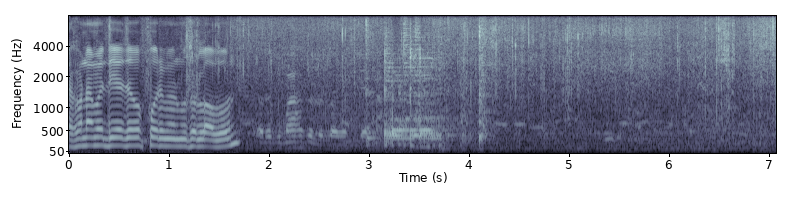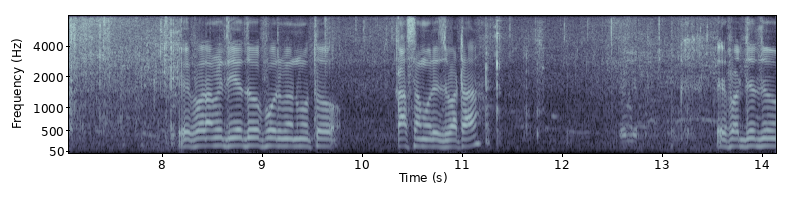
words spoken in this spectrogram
এখন আমি দিয়ে দেবো পরিমাণ মতো লবণ। এরপর আমি দিয়ে দেবো পরিমাণ মতো কাঁচামরিচ বাটা। এরপর দিয়ে দেবো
